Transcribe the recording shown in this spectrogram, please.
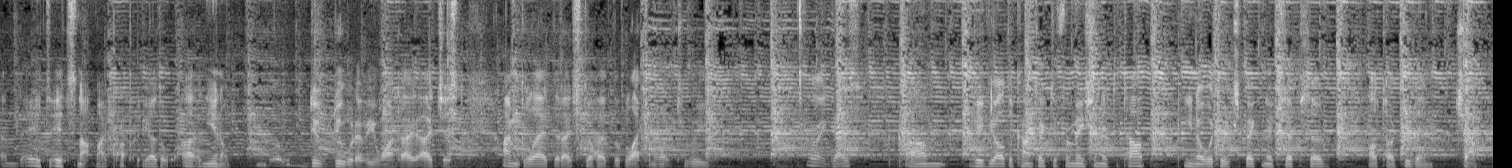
um, it, it's not my property. Otherwise, uh, you know, do do whatever you want. I, I just I'm glad that I still have the black and white to read. All right, guys. Um, gave you all the contact information at the top. You know what to expect next episode. I'll talk to you then. Ciao.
